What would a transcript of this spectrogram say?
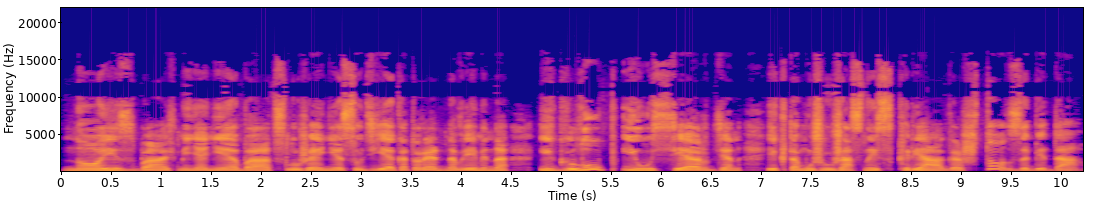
Но избавь меня, небо, от служения судье, который одновременно и глуп, и усерден, и к тому же ужасный скряга. Что за беда?»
